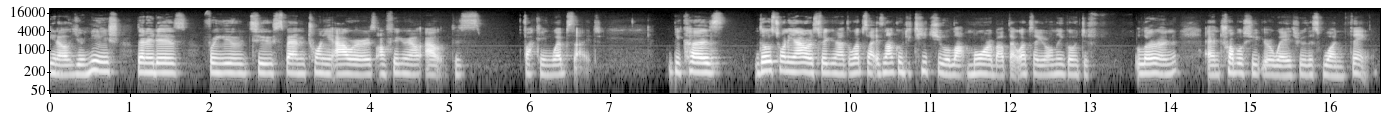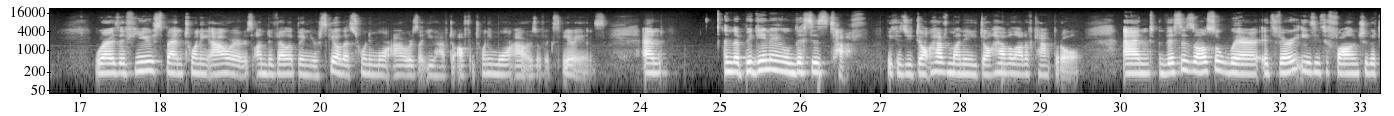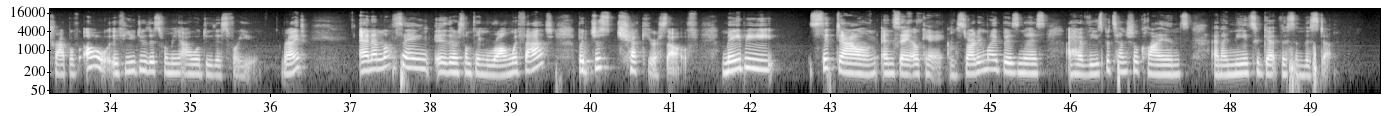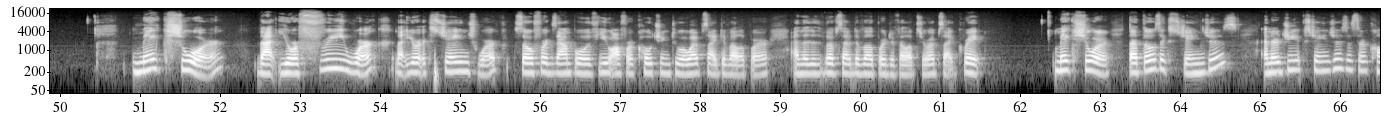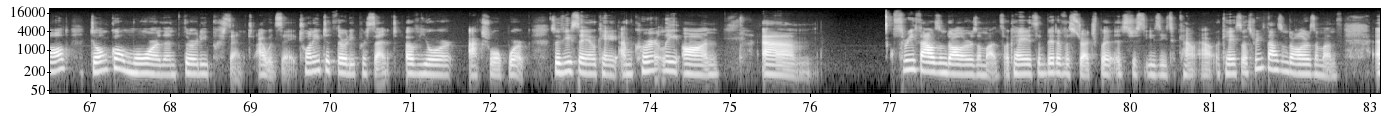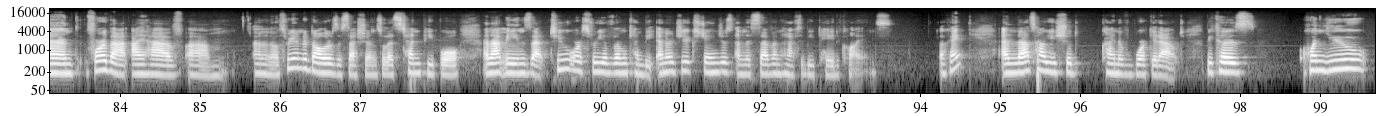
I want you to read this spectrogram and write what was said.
you know, your niche than it is for you to spend 20 hours on figuring out, out this fucking website. Because those 20 hours figuring out the website is not going to teach you a lot more about that website. You're only going to f- learn and troubleshoot your way through this one thing. Whereas if you spend 20 hours on developing your skill, that's 20 more hours that you have to offer, 20 more hours of experience. And in the beginning, this is tough because you don't have money, you don't have a lot of capital. And this is also where it's very easy to fall into the trap of, oh, if you do this for me, I will do this for you, right? And I'm not saying eh, there's something wrong with that, but just check yourself. Maybe sit down and say, okay, I'm starting my business, I have these potential clients, and I need to get this and this done. Make sure that your free work, that your exchange work, so for example, if you offer coaching to a website developer and the website developer develops your website, great. Make sure that those exchanges, energy exchanges as they're called, don't go more than 30%, I would say, 20 to 30% of your actual work. So if you say, okay, I'm currently on um, $3,000 a month. Okay, it's a bit of a stretch, but it's just easy to count out. Okay, so $3,000 a month. And for that, I have, um, I don't know, $300 a session. So that's 10 people. And that means that two or three of them can be energy exchanges, and the seven have to be paid clients. Okay, and that's how you should kind of work it out because when you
